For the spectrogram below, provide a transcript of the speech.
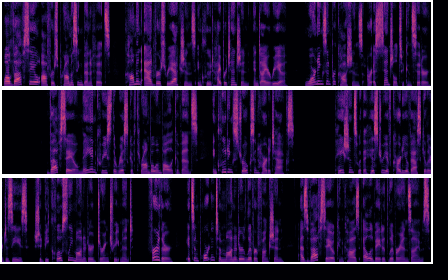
While Vafseo offers promising benefits, common adverse reactions include hypertension and diarrhea. Warnings and precautions are essential to consider. Vafseo may increase the risk of thromboembolic events, including strokes and heart attacks. Patients with a history of cardiovascular disease should be closely monitored during treatment. Further, it's important to monitor liver function, as Vafseo can cause elevated liver enzymes.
